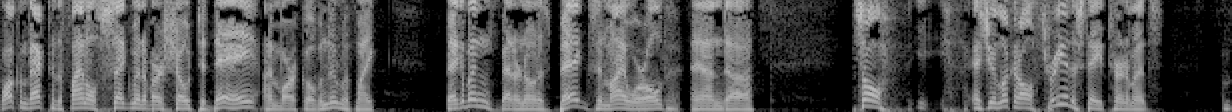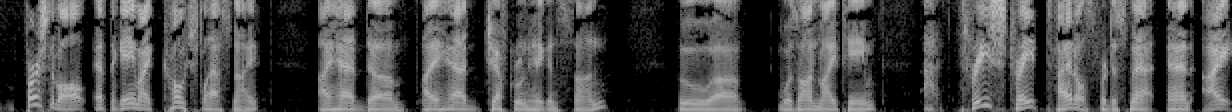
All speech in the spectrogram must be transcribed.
Welcome back to the final segment of our show today. I'm Mark Ovenden with Mike Begeman, better known as Beggs in my world. And, uh, so as you look at all three of the state tournaments, first of all, at the game I coached last night, I had, um, I had Jeff Grunhagen's son, who, uh, was on my team. Uh, three straight titles for DeSmet. And I,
